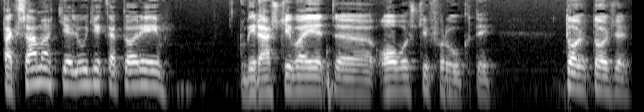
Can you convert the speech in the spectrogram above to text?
Так само те люди, которые выращивают э, овощи, фрукты, то, тоже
